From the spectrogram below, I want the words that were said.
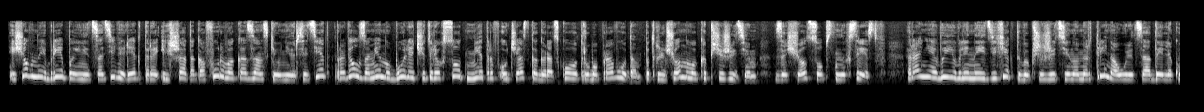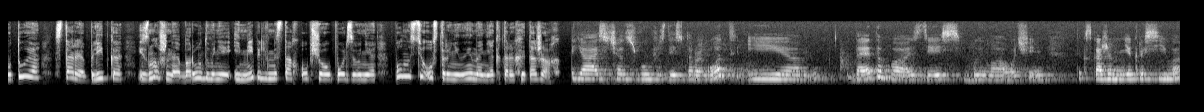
Еще в ноябре по инициативе ректора Ильшата Гафурова Казанский университет провел замену более 400 метров участка городского трубопровода, подключенного к общежитиям, за счет собственных средств. Ранее выявленные дефекты в общежитии номер 3 на улице Аделя Кутуя, старая плитка, изношенное оборудование и мебель в местах общего пользования полностью устранены на некоторых этажах. Я сейчас живу уже здесь второй год, и до этого здесь было очень, так скажем, некрасиво.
